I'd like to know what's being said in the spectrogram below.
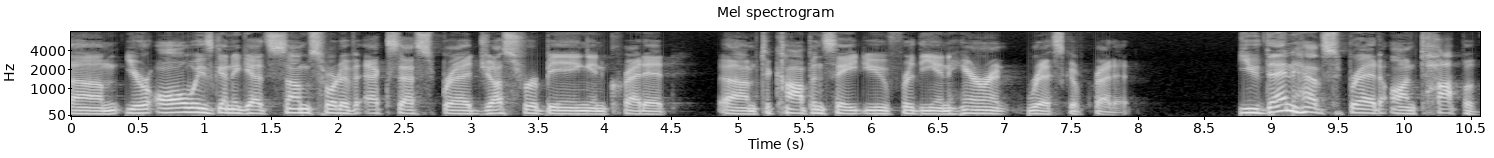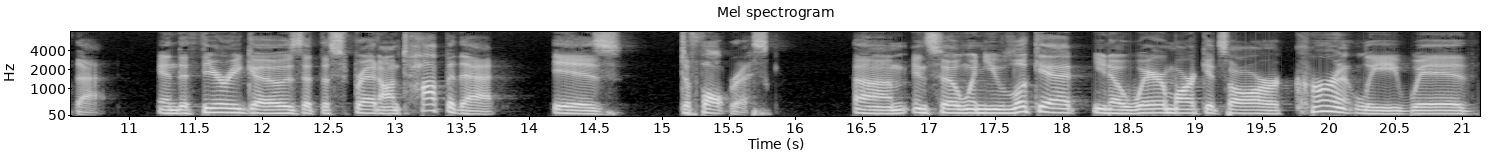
Um, you're always going to get some sort of excess spread just for being in credit um, to compensate you for the inherent risk of credit. You then have spread on top of that. And the theory goes that the spread on top of that is default risk. Um, and so when you look at you know where markets are currently with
